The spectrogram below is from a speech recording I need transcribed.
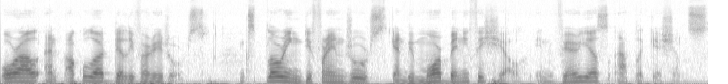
oral and ocular delivery routes. Exploring different routes can be more beneficial in various applications.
